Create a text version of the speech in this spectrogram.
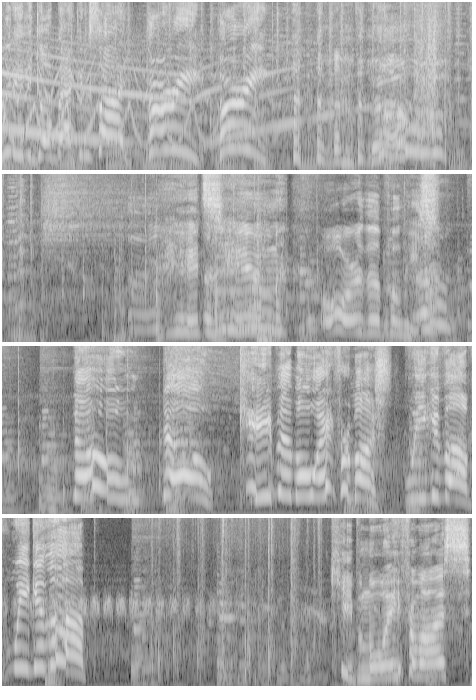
We need to go back inside! Hurry! Hurry! It's him or the police. No! No! Keep him away from us! We give up! We give up! Keep him away from us.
